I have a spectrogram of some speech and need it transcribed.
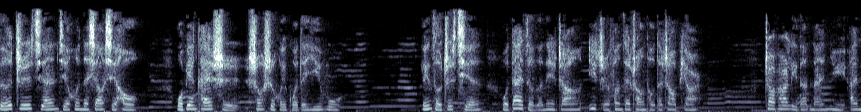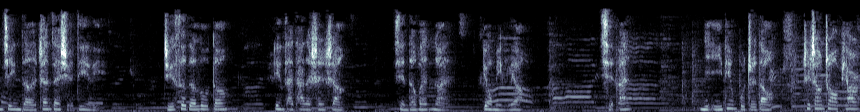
得知吉安结婚的消息后，我便开始收拾回国的衣物。临走之前，我带走了那张一直放在床头的照片照片里的男女安静地站在雪地里，橘色的路灯映在他的身上，显得温暖又明亮。齐安，你一定不知道，这张照片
